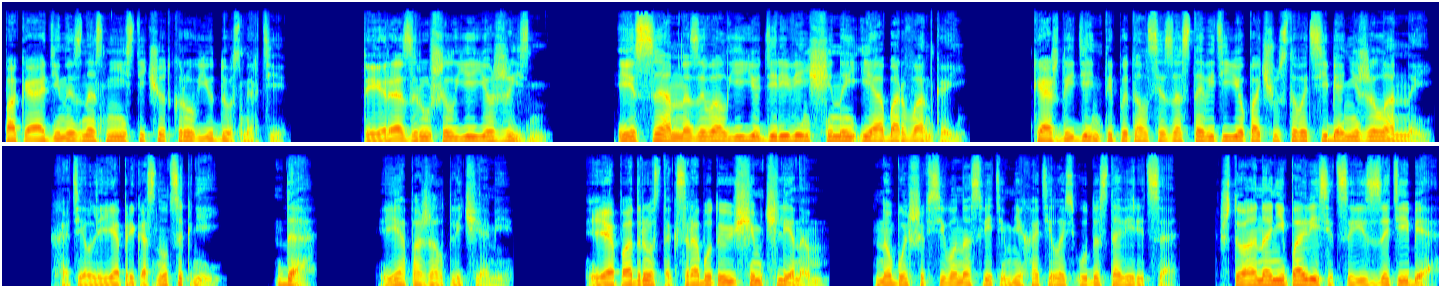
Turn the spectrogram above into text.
пока один из нас не истечет кровью до смерти. Ты разрушил ее жизнь. И сам называл ее деревенщиной и оборванкой. Каждый день ты пытался заставить ее почувствовать себя нежеланной. Хотел ли я прикоснуться к ней? Да. Я пожал плечами. Я подросток с работающим членом, но больше всего на свете мне хотелось удостовериться, что она не повесится из-за тебя.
